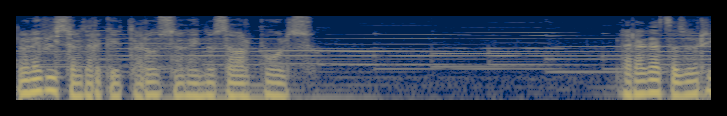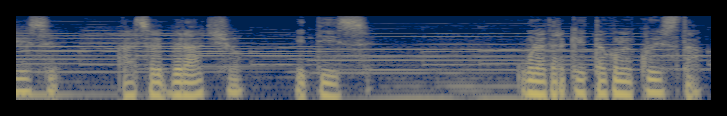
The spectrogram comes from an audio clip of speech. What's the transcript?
Non hai visto la targhetta rossa che indossava al polso? La ragazza sorrise, alzò il braccio e disse, una targhetta come questa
